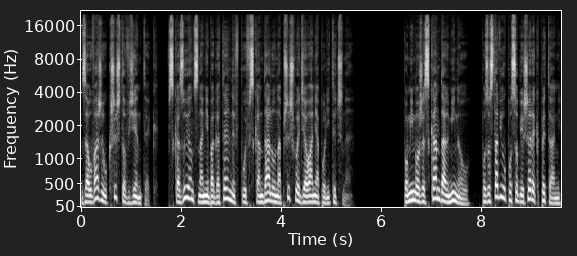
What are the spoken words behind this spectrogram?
zauważył Krzysztof Ziętek, wskazując na niebagatelny wpływ skandalu na przyszłe działania polityczne. Pomimo, że skandal minął, pozostawił po sobie szereg pytań,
